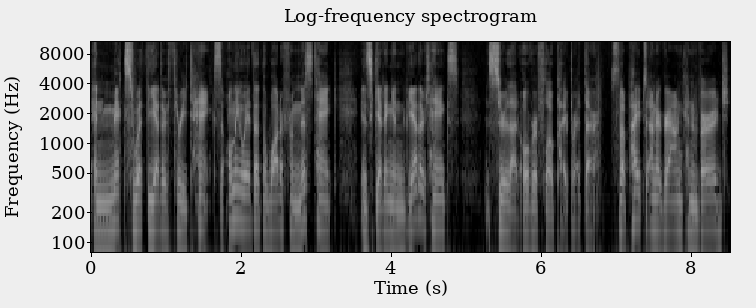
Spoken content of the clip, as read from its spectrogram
and mix with the other three tanks. The only way that the water from this tank is getting into the other tanks is through that overflow pipe right there. So the pipes underground converge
